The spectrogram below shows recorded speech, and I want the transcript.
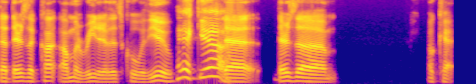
that there's a. Con- I'm gonna read it if it's cool with you. Heck yeah. That there's a Okay.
